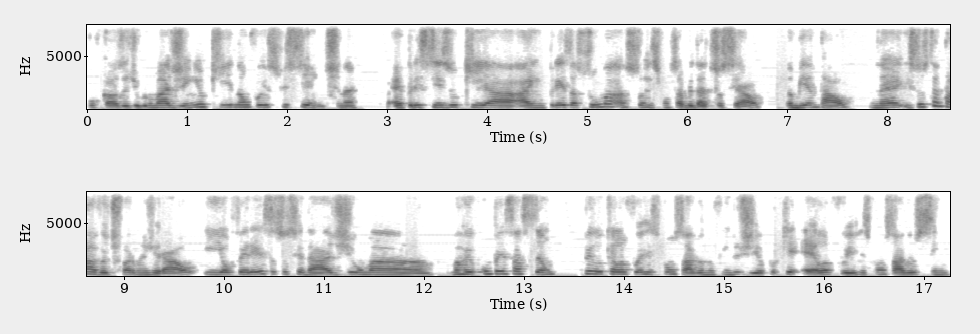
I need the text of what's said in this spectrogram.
por causa de Brumadinho, que não foi o suficiente, né? É preciso que a, a empresa assuma a sua responsabilidade social, ambiental, né, e sustentável de forma geral e ofereça à sociedade uma, uma recompensação pelo que ela foi responsável no fim do dia, porque ela foi responsável sim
